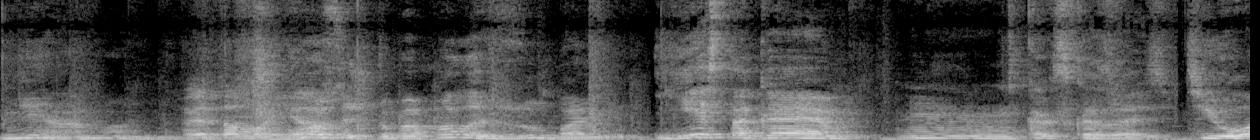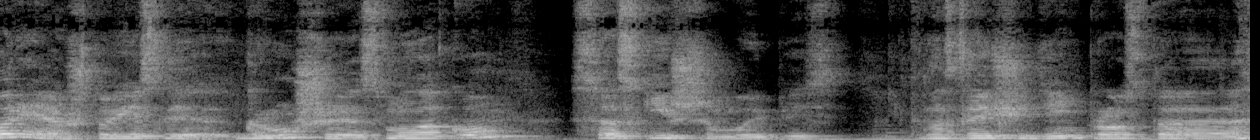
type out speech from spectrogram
Не, нормально. Это моя. Косточка попалась, зуб болит. Есть такая, как сказать, теория, что если груши с молоком, со скисшим выпить, то на следующий день просто...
